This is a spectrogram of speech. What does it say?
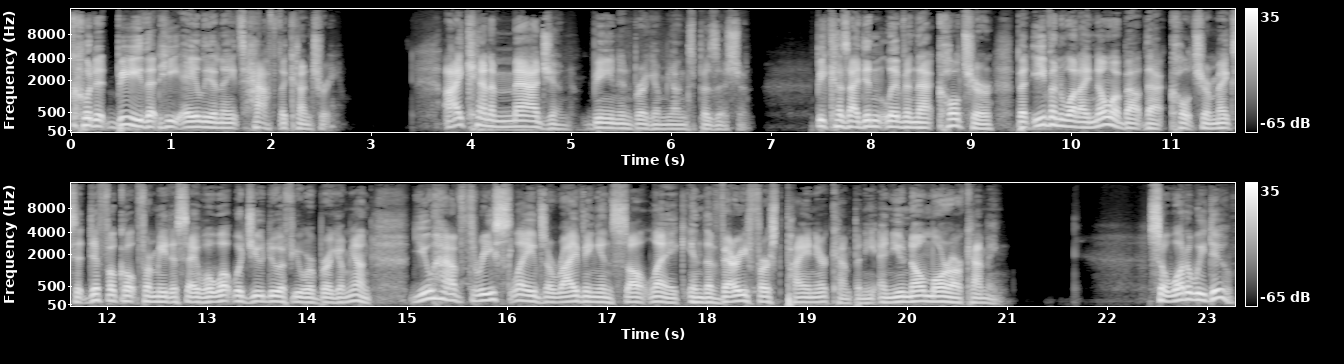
could it be that he alienates half the country? I can't imagine being in Brigham Young's position because I didn't live in that culture. But even what I know about that culture makes it difficult for me to say, well, what would you do if you were Brigham Young? You have three slaves arriving in Salt Lake in the very first pioneer company, and you know more are coming. So what do we do?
